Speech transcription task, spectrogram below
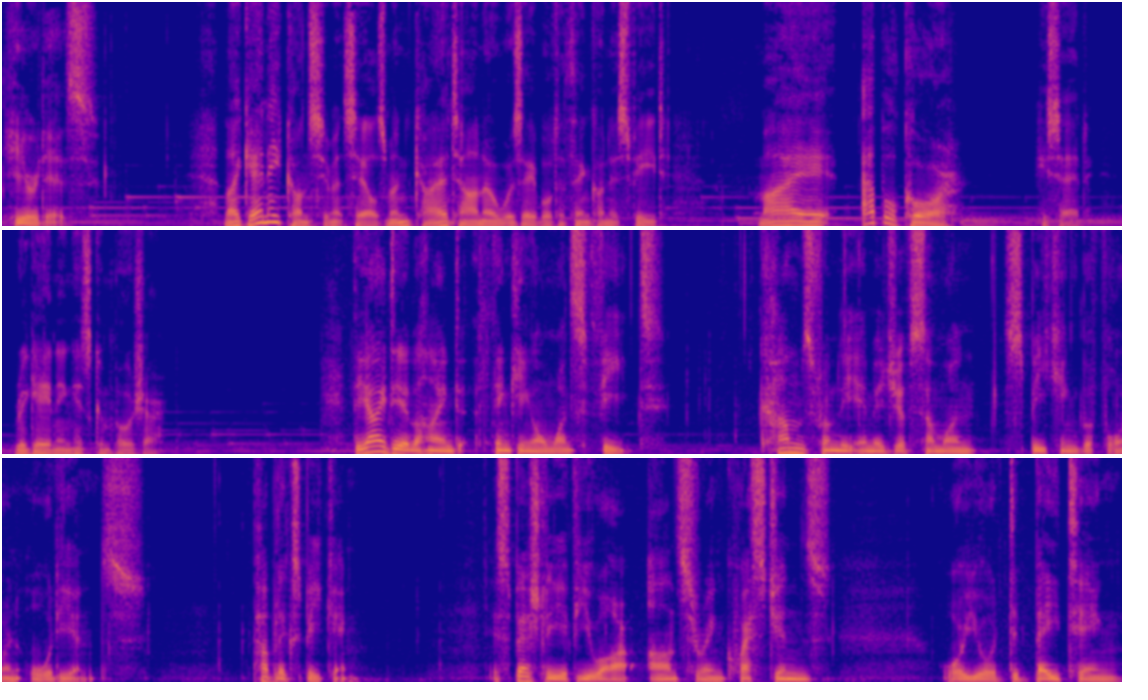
Here it is. Like any consummate salesman, Cayetano was able to think on his feet. My apple core, he said, regaining his composure. The idea behind thinking on one's feet comes from the image of someone speaking before an audience, public speaking, especially if you are answering questions or you're debating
